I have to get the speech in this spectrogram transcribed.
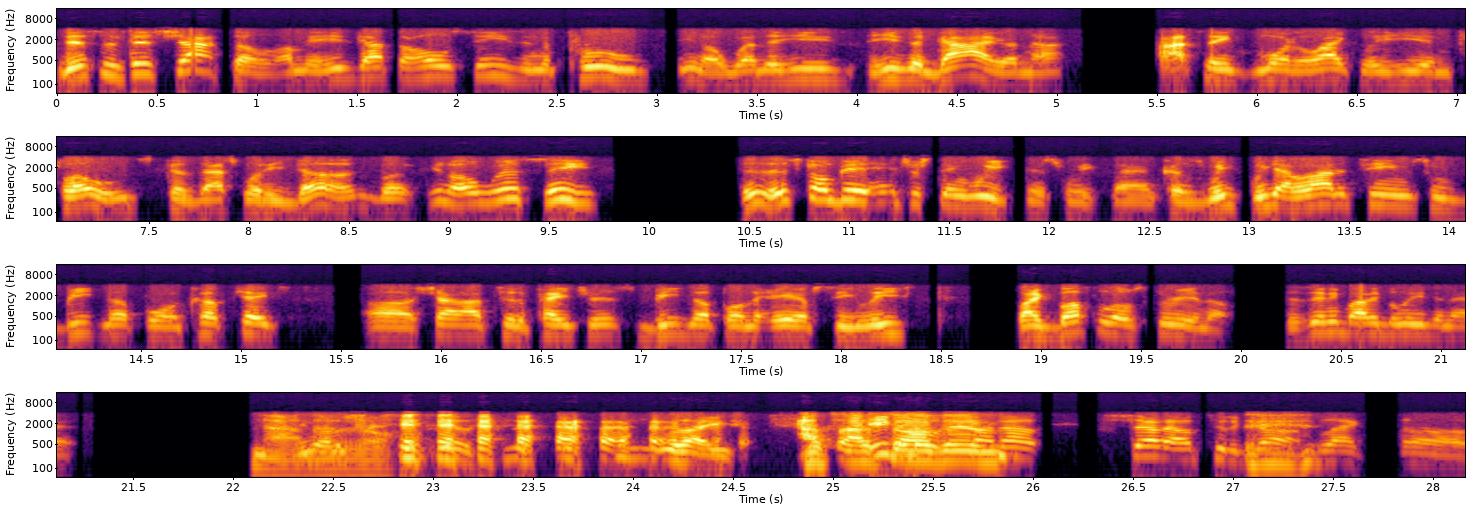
This is his shot, though. I mean, he's got the whole season to prove, you know, whether he's he's a guy or not. I think more than likely he implodes because that's what he does. But you know, we'll see. It's, going to be an interesting week this week, man, because we we got a lot of teams who've beaten up on cupcakes. Uh, shout out to the Patriots beating up on the AFC least. Like Buffalo's three and zero. Does anybody believe in that? Nah, You know not at all. like I, I saw though, them. Shout out, shout out to the guy, Black uh,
